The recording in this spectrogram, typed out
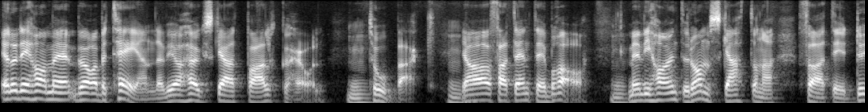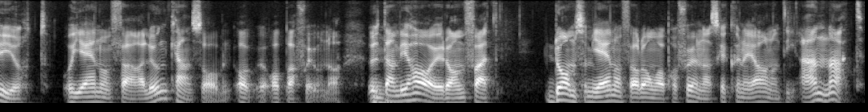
eller det har med våra beteenden. Vi har hög skatt på alkohol, mm. tobak. Mm. Ja, för att det inte är bra. Mm. Men vi har inte de skatterna för att det är dyrt att genomföra lungcanceroperationer. Mm. Utan vi har ju dem för att de som genomför de operationerna ska kunna göra någonting annat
